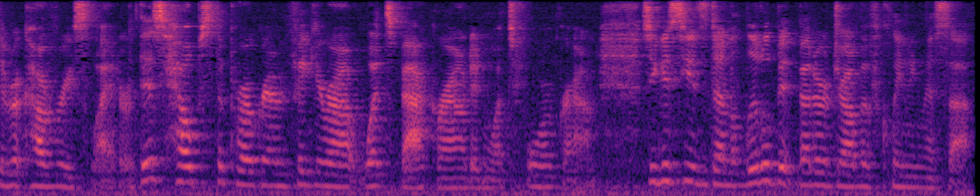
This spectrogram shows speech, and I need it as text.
the recovery slider. This helps the program figure out what's background and what's foreground. So you can see it's done a little bit better job of cleaning this up.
